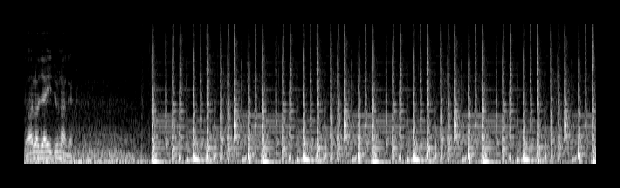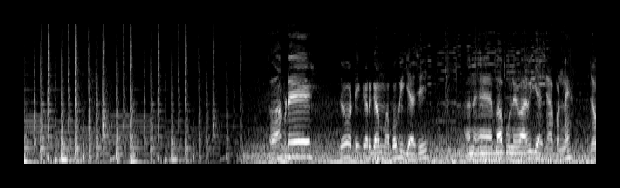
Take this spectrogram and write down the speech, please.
તો હાલો જાય જુનાગઢ. આપણે જો ટીકર ગામમાં પહોંચી ગયા છીએ અને બાપુ લેવા આવી ગયા છે આપણને. જો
